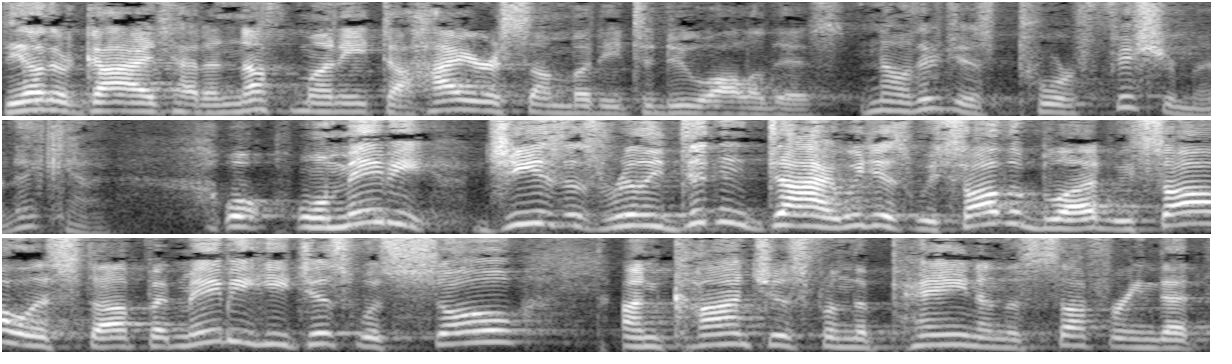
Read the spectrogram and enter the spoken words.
The other guys had enough money to hire somebody to do all of this. No, they're just poor fishermen. They can't. Well, well, maybe Jesus really didn't die. We just we saw the blood, we saw all this stuff, but maybe he just was so unconscious from the pain and the suffering that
